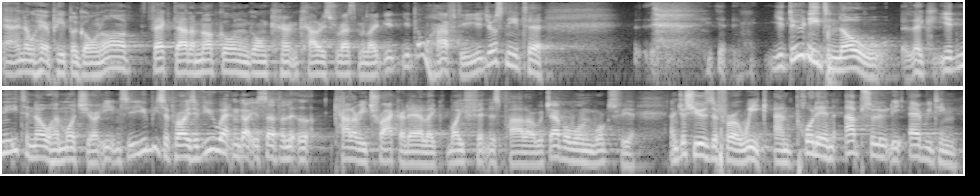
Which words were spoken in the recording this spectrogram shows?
I know hear people going, oh, fuck that, I'm not going and going counting calories for the rest of my life. You, you don't have to. You just need to. You, you do need to know, like, you need to know how much you're eating. So you'd be surprised if you went and got yourself a little calorie tracker there, like MyFitnessPal or whichever one works for you, and just used it for a week and put in absolutely everything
